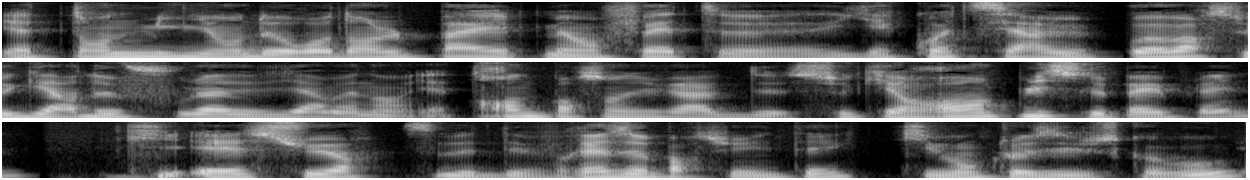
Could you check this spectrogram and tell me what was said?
y a tant de millions d'euros dans le pipe mais en fait euh, il y a quoi de sérieux? Faut avoir ce garde-fou là de dire bah non il y a 30% du variable de ceux qui remplissent le pipeline qui est sur ça doit être des vraies opportunités qui vont closer jusqu'au bout.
